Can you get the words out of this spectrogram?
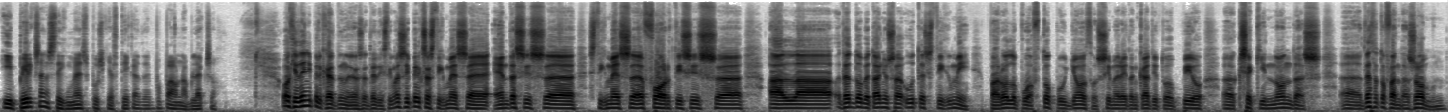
Υπήρξαν στιγμές που σκεφτήκατε που πάω να μπλέξω; Όχι, δεν υπήρχαν τέτοιε στιγμές. Υπήρξαν στιγμές ε, έντασης, ε, στιγμές φόρτισης, αλλά δεν το μετάνιωσα ούτε στιγμή παρόλο που αυτό που νιώθω σήμερα ήταν κάτι το οποίο ε, ξεκινώντας ε, δεν θα το φανταζόμουν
